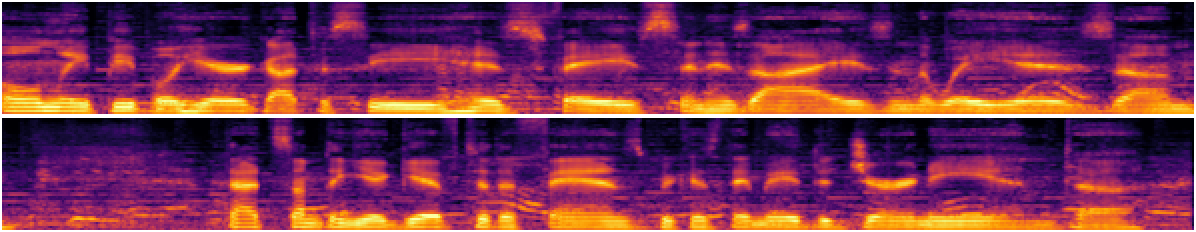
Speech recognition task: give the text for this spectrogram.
only people here got to see his face and his eyes and the way he is. Um, that's something you give to the fans because they made the journey and. Uh,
